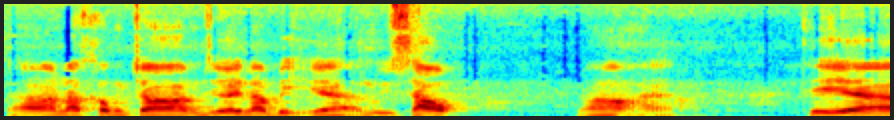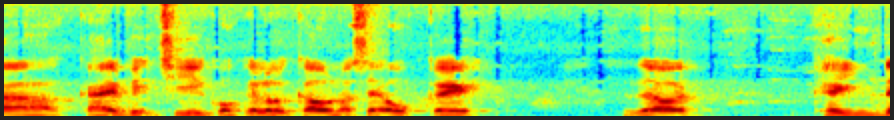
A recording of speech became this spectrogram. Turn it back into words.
Đó nó không cho hàm dưới nó bị à, lui sau. Đó. Thì à, cái vị trí của cái lồi cầu nó sẽ ok. Rồi hình D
